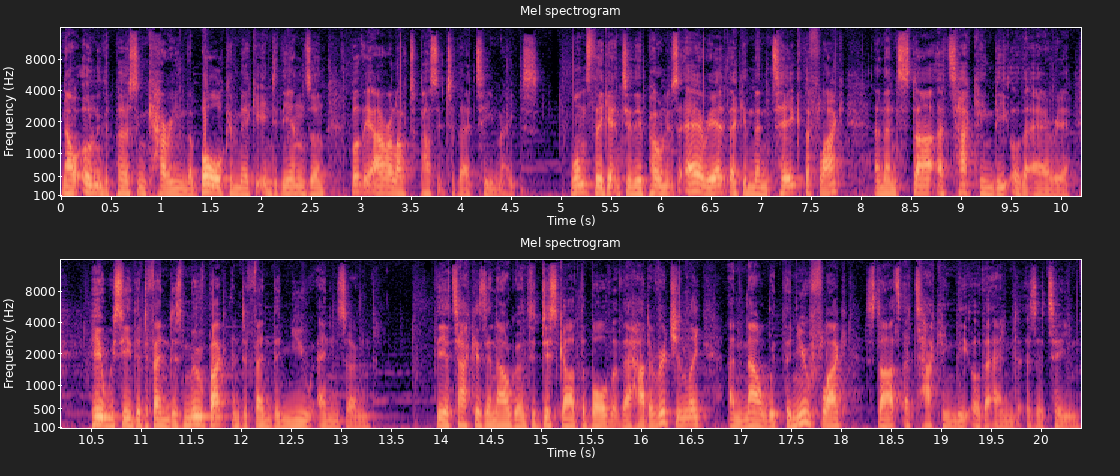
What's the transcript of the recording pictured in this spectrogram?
Now only the person carrying the ball can make it into the end zone, but they are allowed to pass it to their teammates. Once they get into the opponent's area, they can then take the flag and then start attacking the other area. Here we see the defenders move back and defend the new end zone. The attackers are now going to discard the ball that they had originally and now with the new flag start attacking the other end as a team.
